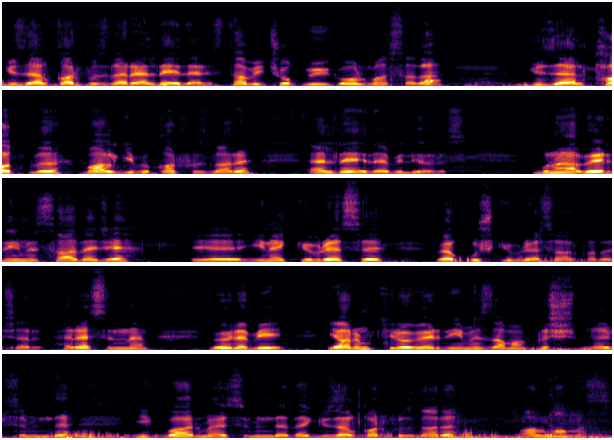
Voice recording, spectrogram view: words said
güzel karpuzlar elde ederiz. Tabii çok büyük olmasa da güzel, tatlı, bal gibi karpuzları elde edebiliyoruz. Buna verdiğimiz sadece e, inek gübresi ve kuş gübresi arkadaşlar. Heresinden böyle bir yarım kilo verdiğimiz zaman kış mevsiminde, ilkbahar mevsiminde de güzel karpuzları almamız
